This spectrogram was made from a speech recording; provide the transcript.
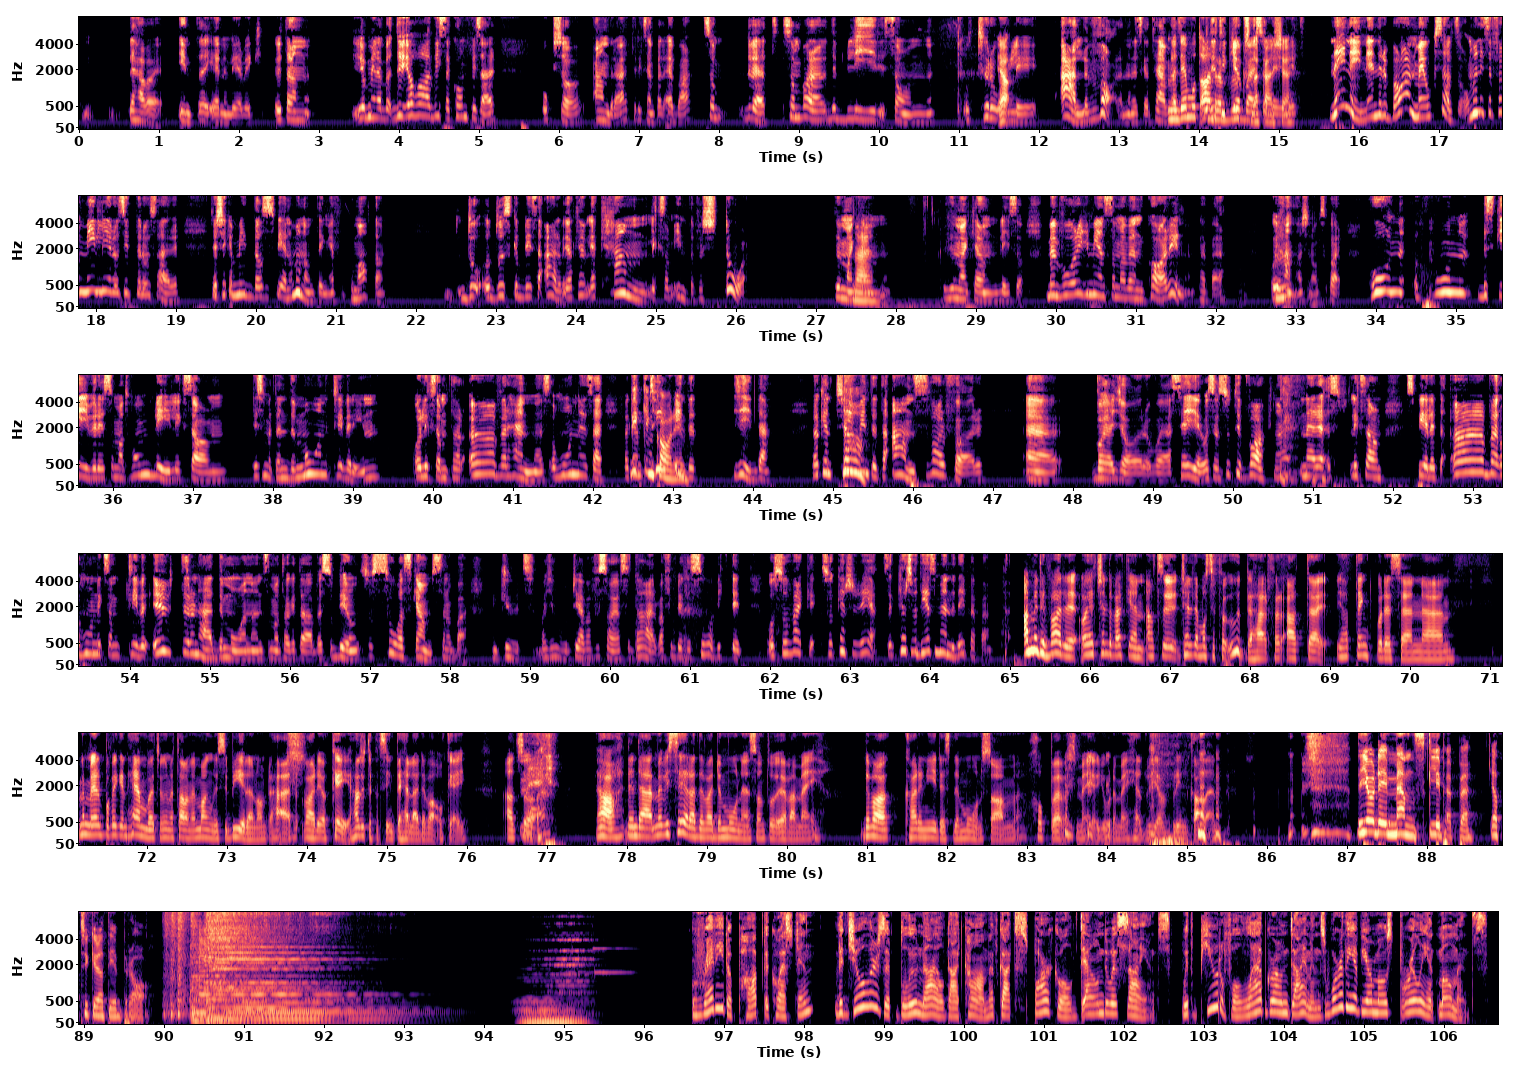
Det här var inte Elin Lervik, utan jag menar, jag har vissa kompisar, också andra, till exempel Ebba, som du vet, som bara, det blir sån otrolig allvar när det ska tävlas. Men det är mot andra vuxna kanske? löjligt. Nej, nej, nej, när det är barn med också alltså. Om man är så familjer och sitter och så här, jag käkar middag och så spelar man någonting på maten. Då, och då ska bli så allvar. Jag kan, jag kan liksom inte förstå hur man Nej. kan hur man kan bli så. Men vår gemensamma vän Karin, Peppe, och Mm. Johanna känner också Karin. Hon, hon beskriver det som att hon blir liksom, det är som att en demon kliver in och liksom tar över hennes och hon är så här, jag kan Vilken typ Karin? inte, Gide. Jag kan typ Ja. inte ta ansvar för eh, vad jag gör och vad jag säger. Och sen så typ vaknar hon när det, liksom, spelet är över och hon liksom kliver ut ur den här demonen som har tagit över så blir hon så, så skamsen och bara Men gud, vad gjorde jag? Varför sa jag så där? Varför blev det så viktigt? Och så, verkar, så kanske det är. Så kanske var det som hände dig Peppa. Ja men det var det och jag kände verkligen, alltså jag kände att jag måste få ut det här för att eh, jag har tänkt på det sen eh, Nej, men på vägen hem var jag tvungen att tala med Magnus i bilen om det här. Var det okej? Han tyckte faktiskt inte heller det var okej. Alltså, Nej. Ja, den där, men vi ser att det var demonen som tog över mig. Det var Karinides demon som hoppade över till mig och gjorde mig helt jävla blindgalen. Det gör dig mänsklig Peppe. Jag tycker att det är bra. Ready to pop the question? The jewelers at BlueNile.com have got sparkle down to a science with beautiful lab grown diamonds worthy of your most brilliant moments.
